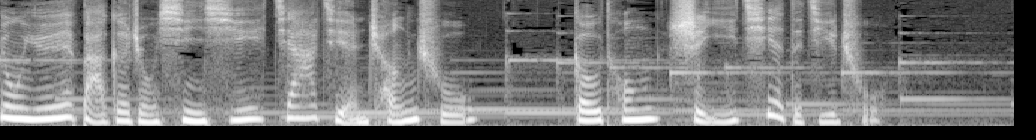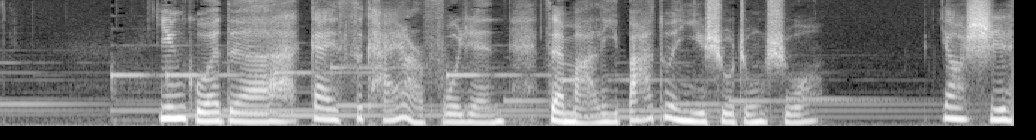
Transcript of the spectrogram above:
用于把各种信息加减乘除。沟通是一切的基础。英国的盖斯凯尔夫人在《玛丽巴顿》一书中说：“要是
